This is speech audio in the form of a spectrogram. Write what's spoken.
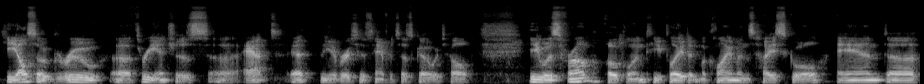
He also grew uh, three inches uh, at at the University of San Francisco, which helped. He was from Oakland. He played at McClymonds High School, and uh,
